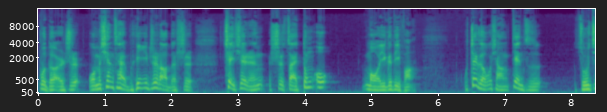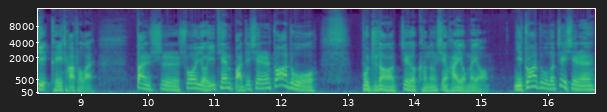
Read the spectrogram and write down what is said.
不得而知。我们现在唯一知道的是，这些人是在东欧某一个地方。这个我想电子足迹可以查出来，但是说有一天把这些人抓住，不知道这个可能性还有没有。你抓住了这些人，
